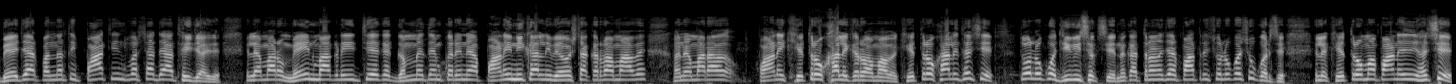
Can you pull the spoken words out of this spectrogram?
બે હજાર પંદરથી પાંચ ઇંચ વરસાદ આ થઈ જાય છે. એટલે અમારો મેઇન માગણી એ જ છે કે ગમે તેમ કરીને આ પાણી નિકાલની વ્યવસ્થા કરવામાં આવે અને અમારા પાણી ખેતરો ખાલી કરવામાં આવે. ખેતરો ખાલી થશે તો લોકો જીવી શકશે. નકા ત્રણ હજાર પાંત્રીસો લોકો શું કરશે? એટલે ખેતરોમાં પાણી હશે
